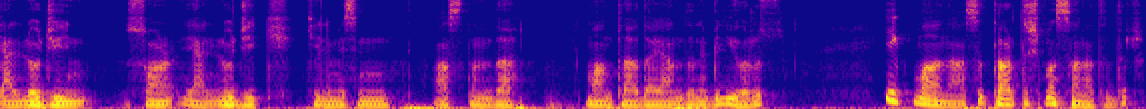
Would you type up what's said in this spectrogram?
Yani logiğin son yani logik kelimesinin aslında mantığa dayandığını biliyoruz. İlk manası tartışma sanatıdır.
